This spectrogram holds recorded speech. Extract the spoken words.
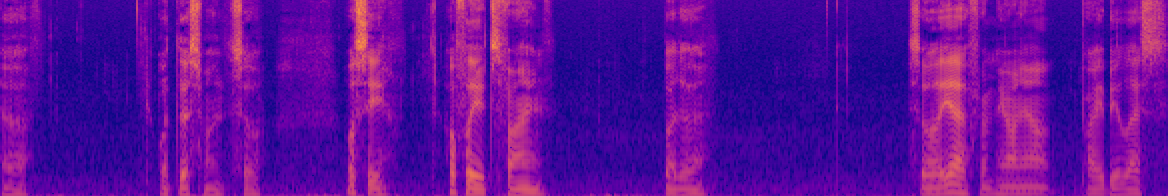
uh, with this one. So we'll see. Hopefully it's fine. But uh, so uh, yeah, from here on out, probably be less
